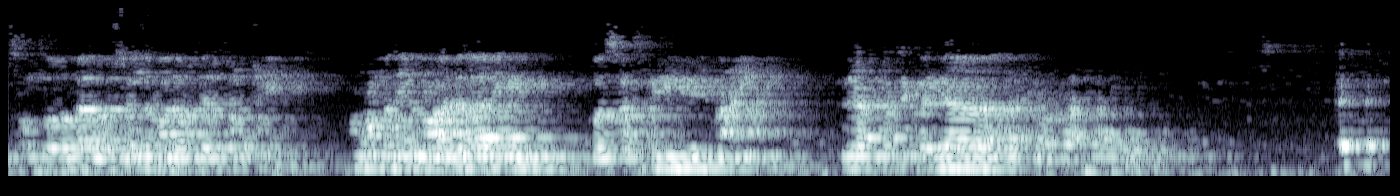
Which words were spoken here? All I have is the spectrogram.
صلى الله عليه وسلم على خير خلقه محمد وعلى آله وصحبه أجمعين. برحمتك يا أرحم الراحمين.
